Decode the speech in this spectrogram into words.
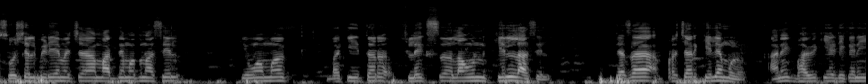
सोशल मीडियाच्या माध्यमातून असेल किंवा मग बाकी इतर फ्लेक्स लावून केलेला असेल त्याचा प्रचार केल्यामुळं अनेक भाविक या ठिकाणी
